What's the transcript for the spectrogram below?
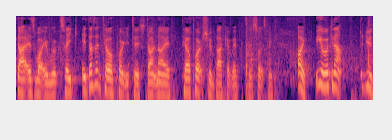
that is what it looks like. It doesn't teleport you to start now. It teleports you back at level 2, so it's fine. Oh, who are you looking at? Did you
